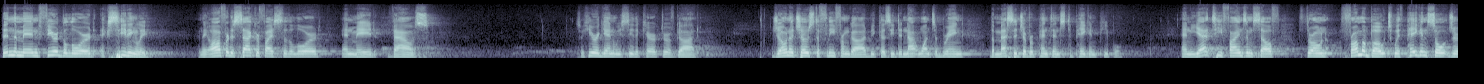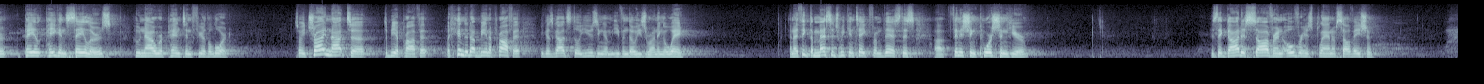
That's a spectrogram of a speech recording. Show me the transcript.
Then the men feared the Lord exceedingly, and they offered a sacrifice to the Lord and made vows. So here again we see the character of God. Jonah chose to flee from God because he did not want to bring the message of repentance to pagan people. And yet he finds himself thrown from a boat with pagan soldier, pagan sailors who now repent and fear the Lord. So he tried not to to be a prophet, but ended up being a prophet because God's still using him even though he's running away. And I think the message we can take from this, this uh, finishing portion here, is that God is sovereign over his plan of salvation.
